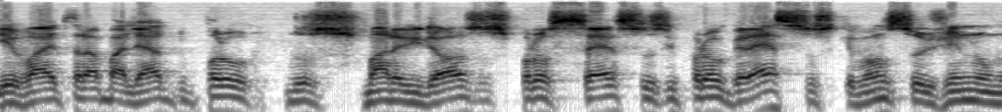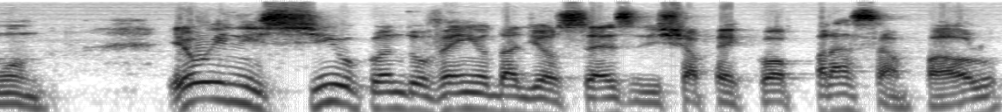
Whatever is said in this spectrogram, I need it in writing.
que vai trabalhar do, dos maravilhosos processos e progressos que vão surgir no mundo. Eu inicio quando venho da Diocese de Chapecó para São Paulo.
